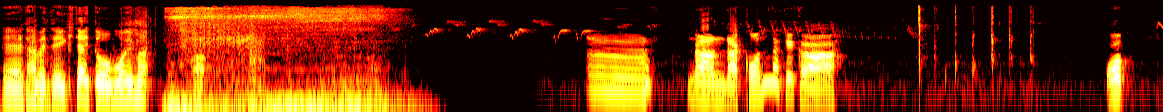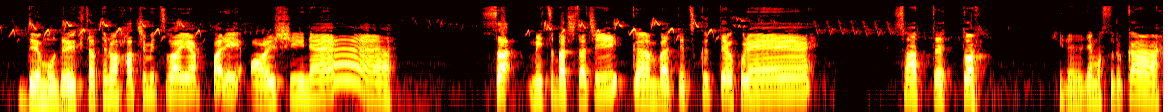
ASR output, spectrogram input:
えー、食べていきたいと思いま、あ。うーん、なんだ、こんだけか。お、でも出来たての蜂蜜はやっぱり美味しいなさあ、蜜蜂たち、頑張って作っておくれ。さてと、昼寝でもするか。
